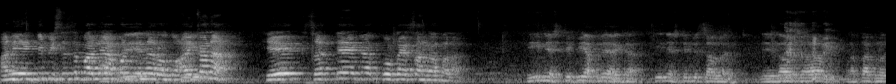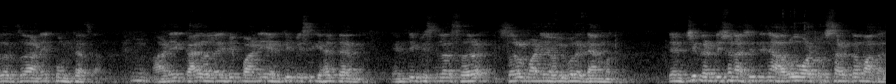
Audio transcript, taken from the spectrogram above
आणि एन टी पी सीचं पाणी आपण देणार होतो. ऐका ना हे सत्य आहे का खोटं आहे सांगा मला. तीन एस टी पी आपले ऐका तीन एस टी पी चालू आहेत. देगावचा प्रतापनगरचा आणि कुमठ्याचा. आणि काय झालंय हे पाणी एन टी पी सी घ्यायला तयार नाही. एन टी पी सीला सरळ सरळ पाणी अवेलेबल आहे डॅममधून त्यांची कंडिशन अशी तिने आरो वॉटर सारखं मागाल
